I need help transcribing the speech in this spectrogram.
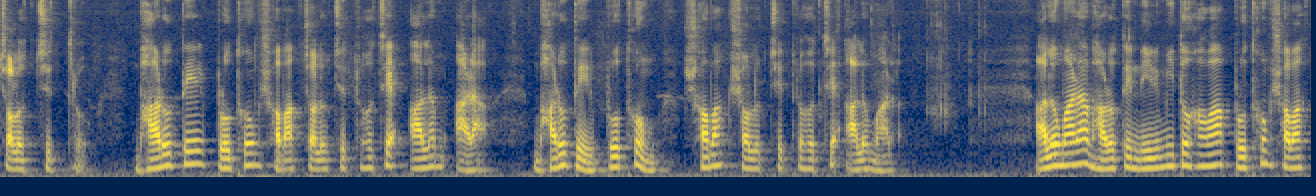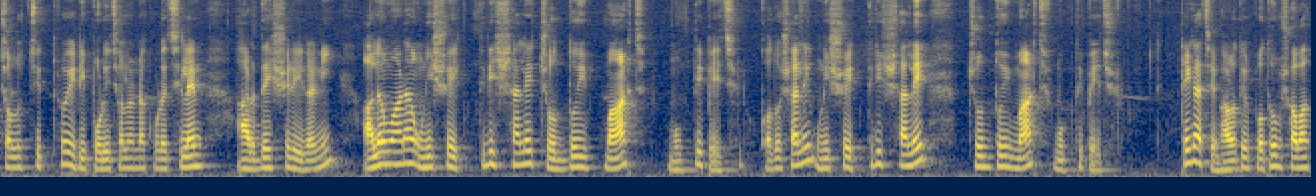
চলচ্চিত্র। ভারতের প্রথম সবাক চলচ্চিত্র হচ্ছে আলম আরা। ভারতের প্রথম সবাক চলচ্চিত্র হচ্ছে আলম আরা। আলোমারা ভারতে নির্মিত হওয়া প্রথম সবাক চলচ্চিত্র এটি পরিচালনা করেছিলেন আরদেশের ইরানি। আলোমারা উনিশশো একত্রিশ সালে চোদ্দোই মার্চ মুক্তি পেয়েছিল। কত সালে? উনিশশো একত্রিশ সালে চোদ্দোই মার্চ মুক্তি পেয়েছিল। ঠিক আছে? ভারতের প্রথম সবাক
